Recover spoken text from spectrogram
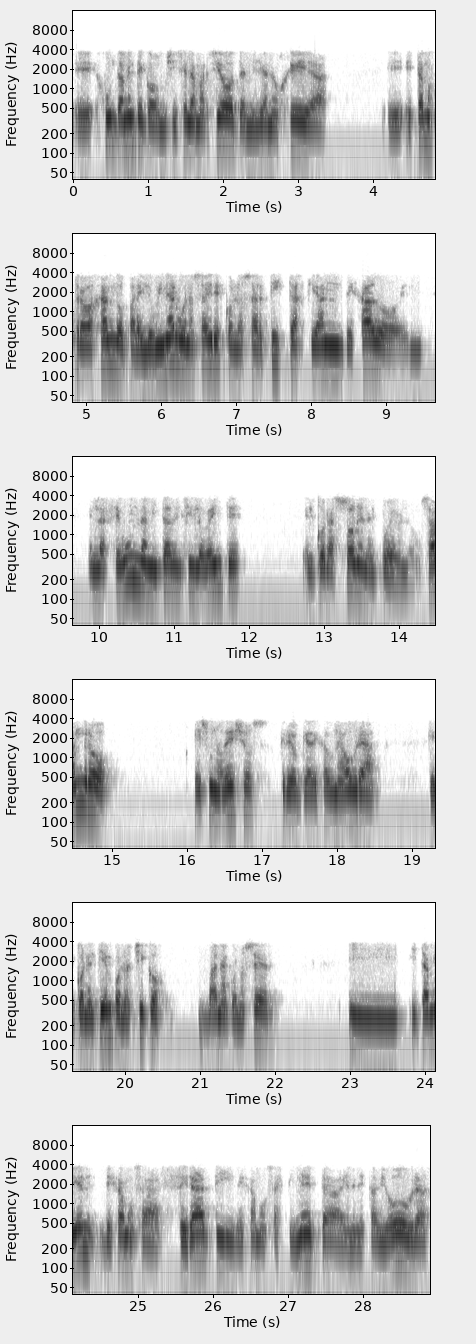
Eh, juntamente con Gisela Marciota, Emiliano Ojea, eh, estamos trabajando para iluminar Buenos Aires con los artistas que han dejado en, en la segunda mitad del siglo XX el corazón en el pueblo. Sandro es uno de ellos, creo que ha dejado una obra que con el tiempo los chicos van a conocer. Y, y, también dejamos a Cerati, dejamos a Spinetta en el Estadio Obras.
